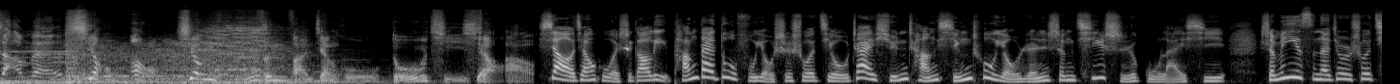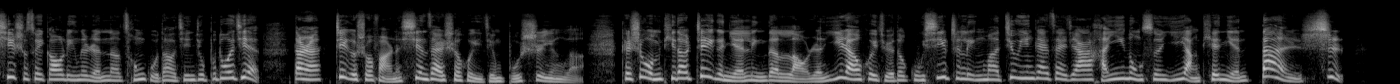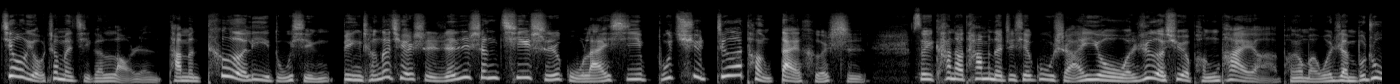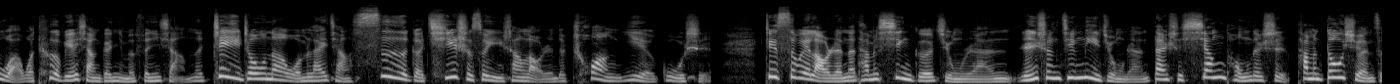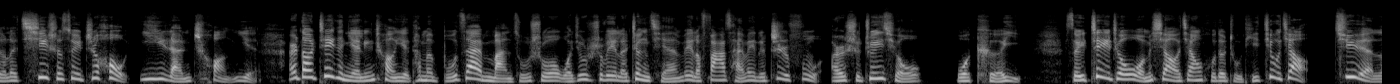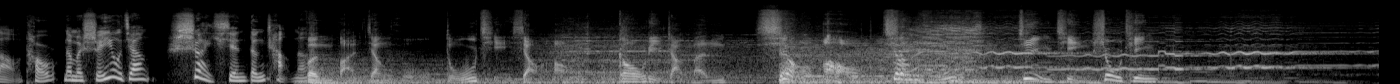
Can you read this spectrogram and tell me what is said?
掌门笑傲江湖，恩返江湖，独骑笑傲。笑傲江湖，我是高丽。唐代杜甫有诗说：“九寨寻常行处有，人生七十古来稀。”什么意思呢？就是说七十岁高龄的人呢，从古到今就不多见。当然，这个说法呢，现在社会已经不适应了。可是我们提到这个年龄的老人，依然会觉得古稀之龄嘛，就应该在家含饴弄孙，颐养天年。但是。就有这么几个老人，他们特立独行，秉承的却是“人生七十古来稀，不去折腾待何时”。所以看到他们的这些故事，哎呦，我热血澎湃呀！朋友们，我忍不住啊，我特别想跟你们分享。那这一周呢，我们来讲四个七十岁以上老人的创业故事。这四位老人呢，他们性格迥然，人生经历迥然，但是相同的是，他们都选择了七十岁之后依然创业。而到这个年龄创业，他们不再满足说“我就是为了挣钱、为了发财、为了致富”，而是追求“我可以”。所以这周我们笑傲江湖的主题就叫“倔老头”。那么谁又将率先登场呢？纷繁江湖，独起笑傲，高丽掌门笑傲江湖。敬请收听。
